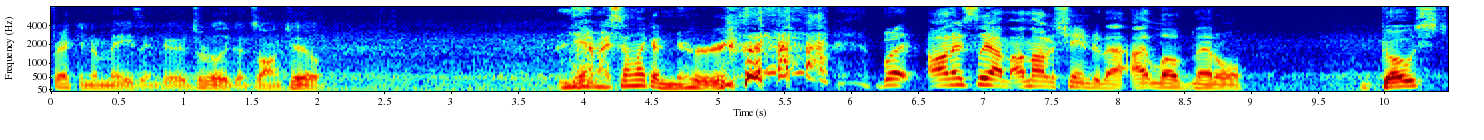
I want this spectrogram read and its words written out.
freaking amazing, dude. It's a really good song too. Damn, I sound like a nerd. but honestly, I'm I'm not ashamed of that. I love metal. Ghost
